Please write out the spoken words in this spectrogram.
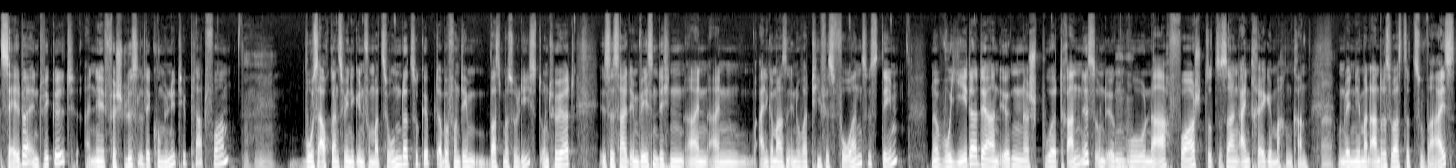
selber entwickelt eine verschlüsselte Community-Plattform, mhm wo es auch ganz wenig Informationen dazu gibt, aber von dem, was man so liest und hört, ist es halt im Wesentlichen ein, ein einigermaßen innovatives Forensystem, ne, wo jeder, der an irgendeiner Spur dran ist und irgendwo mhm. nachforscht, sozusagen Einträge machen kann. Ja. Und wenn jemand anderes was dazu weiß,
